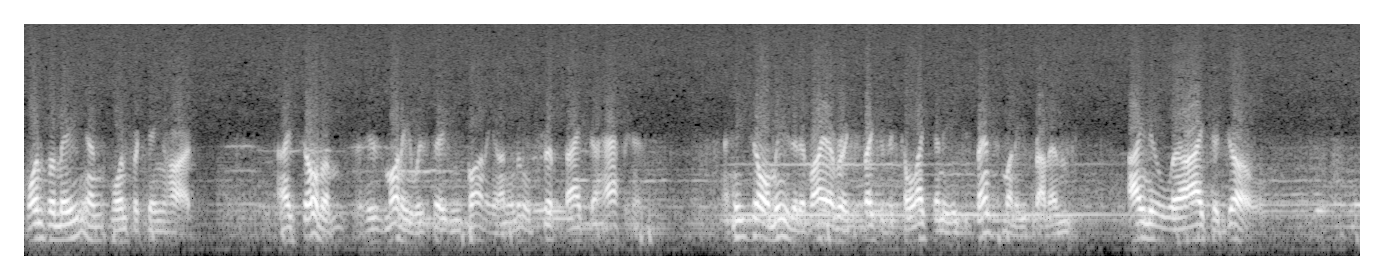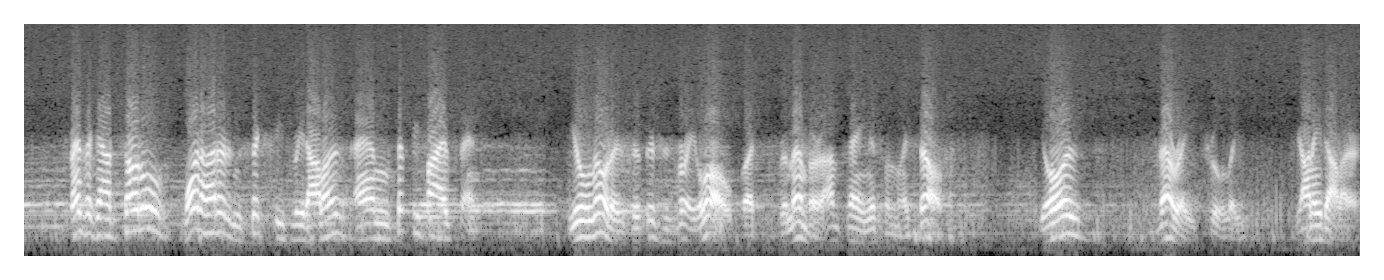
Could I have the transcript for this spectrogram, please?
one for me and one for King Hart. I told him that his money was taking Bonnie on a little trip back to happiness. And he told me that if I ever expected to collect any expense money from him, I knew where I could go. Expense account total, $163.55. You'll notice that this is very low, but remember, I'm paying this one myself. Yours, very truly, Johnny Dollar.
